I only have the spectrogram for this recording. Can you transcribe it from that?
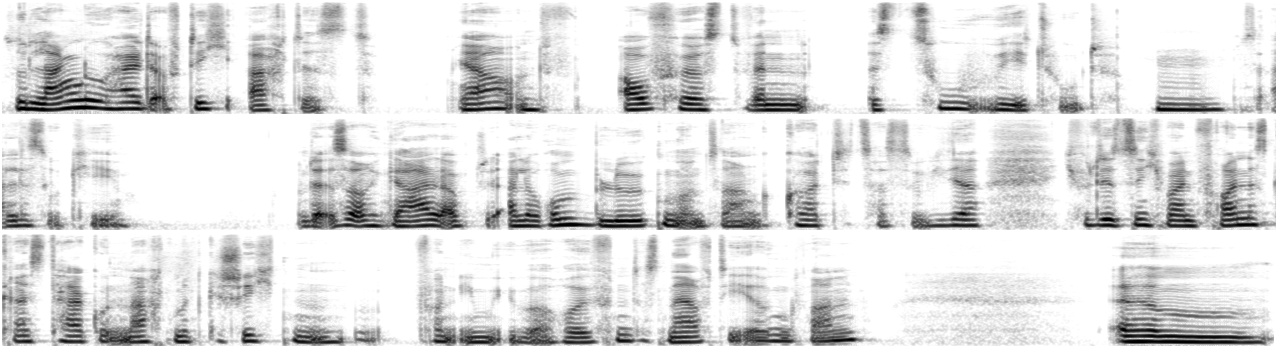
Solange du halt auf dich achtest, ja, und aufhörst, wenn es zu weh tut, hm. ist alles okay. Und da ist auch egal, ob alle rumblöken und sagen, oh Gott, jetzt hast du wieder. Ich würde jetzt nicht meinen Freundeskreis Tag und Nacht mit Geschichten von ihm überhäufen. Das nervt die irgendwann. Ähm,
